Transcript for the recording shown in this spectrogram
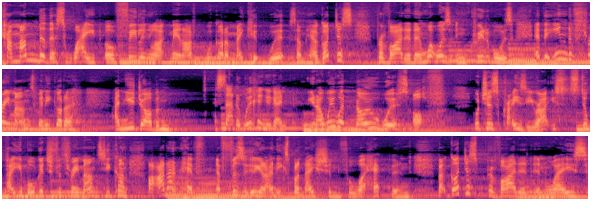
come under this weight of feeling like, man, I've, we've got to make it work somehow. God just provided. And what was incredible was at the end of three months, when he got a, a new job and started working again, you know, we were no worse off which is crazy, right? You still pay your mortgage for three months. You kind of, I don't have a physical, you know, an explanation for what happened, but God just provided in ways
